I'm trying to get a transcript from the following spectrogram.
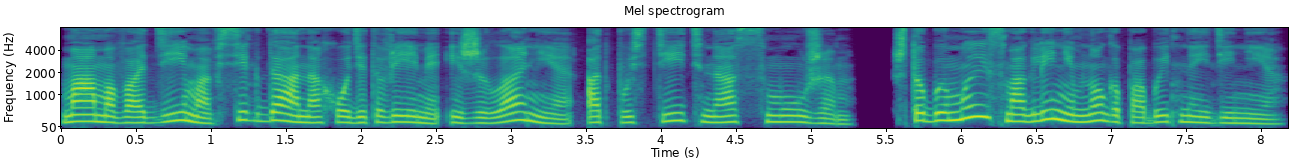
мама Вадима всегда находит время и желание отпустить нас с мужем, чтобы мы смогли немного побыть наедине.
